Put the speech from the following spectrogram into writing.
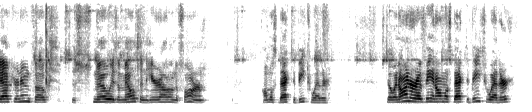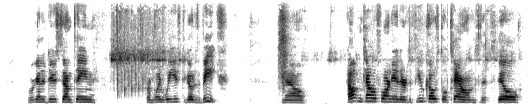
afternoon, folks. The snow is a melting here out on the farm. Almost back to beach weather. So in honor of being almost back to beach weather, we're going to do something from when we used to go to the beach. Now, out in California, there's a few coastal towns that still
